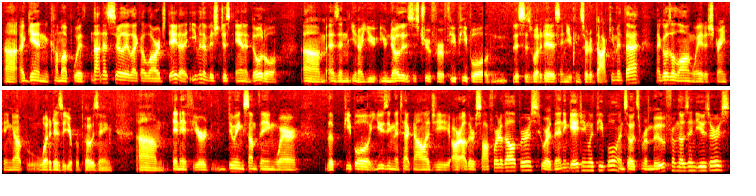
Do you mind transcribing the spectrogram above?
uh, again, come up with not necessarily like a large data, even if it's just anecdotal um, as in you know you you know that this is true for a few people this is what it is and you can sort of document that. That goes a long way to strengthening up what it is that you're proposing. Um, and if you're doing something where the people using the technology are other software developers who are then engaging with people and so it's removed from those end users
